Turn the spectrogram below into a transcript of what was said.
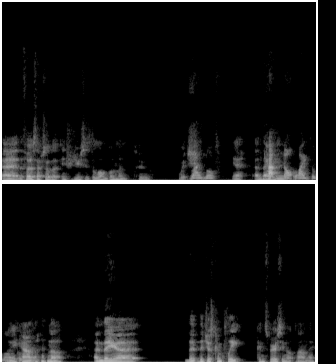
uh, the first episode that introduces the Lone Gunman too, which I love. yeah, and You they can't not like the long no, you can't no, and they uh, they they're just complete conspiracy nuts, aren't they?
